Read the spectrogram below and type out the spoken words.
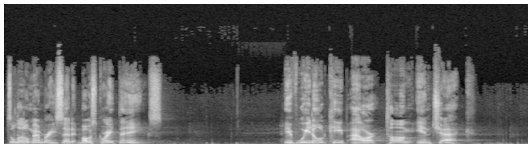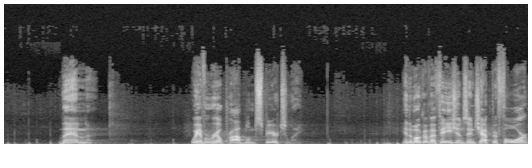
It's a little member. He said it boasts great things if we don't keep our tongue in check, then we have a real problem spiritually. In the book of Ephesians, in chapter 4,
